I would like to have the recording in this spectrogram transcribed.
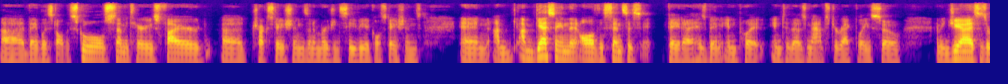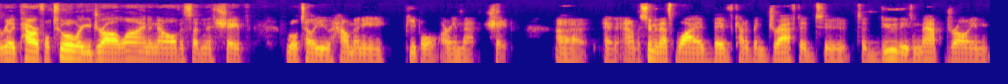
Uh, they list all the schools, cemeteries, fire uh, truck stations, and emergency vehicle stations. And I'm I'm guessing that all of the census data has been input into those maps directly. So, I mean, GIS is a really powerful tool where you draw a line, and now all of a sudden this shape will tell you how many people are in that shape. Uh, and, and, I'm assuming that's why they've kind of been drafted to to do these map drawing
